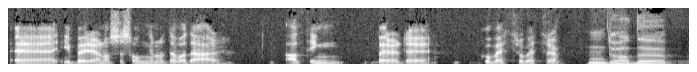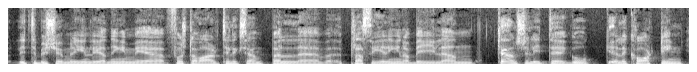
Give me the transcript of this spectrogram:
eh, i början av säsongen och det var där allting började gå bättre och bättre. Mm, du hade lite bekymmer i inledningen med första varv till exempel, eh, placeringen av bilen, kanske lite gok eller karting,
